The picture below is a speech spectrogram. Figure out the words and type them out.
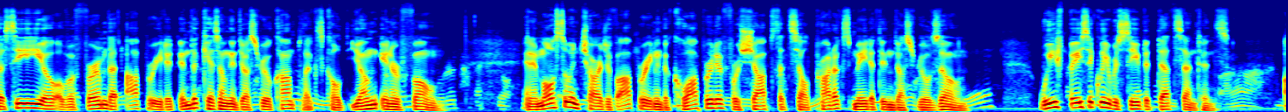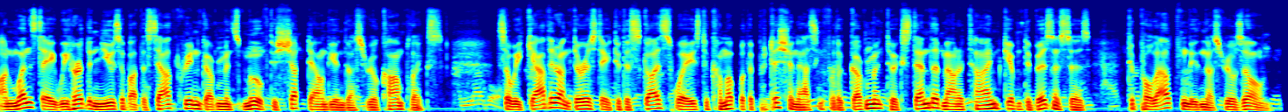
the CEO of a firm that operated in the Kaesong Industrial Complex called Young Inner Foam. And I'm also in charge of operating the cooperative for shops that sell products made at the industrial zone. We've basically received a death sentence. On Wednesday, we heard the news about the South Korean government's move to shut down the industrial complex. So we gathered on Thursday to discuss ways to come up with a petition asking for the government to extend the amount of time given to businesses to pull out from the industrial zone.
